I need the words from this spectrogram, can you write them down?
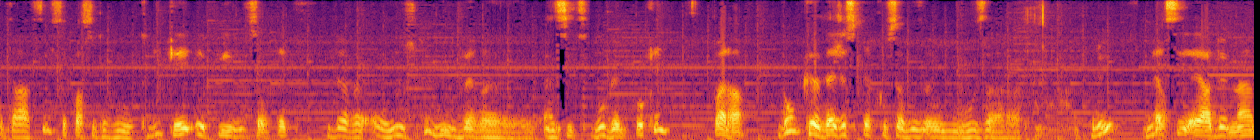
interactif, c'est parce que vous cliquez et puis vous sortez vers, euh, euh, un site Google. OK Voilà. Donc, euh, ben, j'espère que ça vous a plu. Merci et à demain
